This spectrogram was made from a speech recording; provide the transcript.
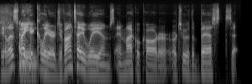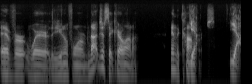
Yeah, let's I make mean- it clear. Javonte Williams and Michael Carter are two of the best to ever wear the uniform, not just at Carolina, in the conference. Yeah.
